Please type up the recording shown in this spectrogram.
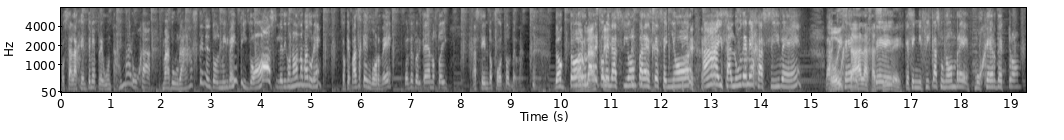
O sea, la gente me pregunta, ay, Maruja, ¿maduraste en el 2022? Le digo, no, no maduré. Lo que pasa es que engordé. Entonces ahorita ya no estoy haciendo fotos, ¿verdad? Doctor, una recomendación para este señor. Ay, salúdeme a Jacibe, ¿eh? La Hoy está la Jacibe. que significa su nombre, mujer de trompas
